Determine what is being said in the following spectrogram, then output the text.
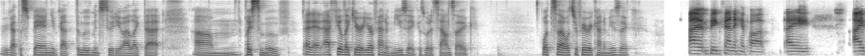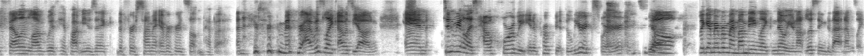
you've got the spin, you've got the movement studio. I like that um, place to move. And, and I feel like you're you're a fan of music, is what it sounds like. What's uh, what's your favorite kind of music? I'm a big fan of hip hop. I I fell in love with hip hop music the first time I ever heard Salt-N-Pepa And I remember I was like, I was young and didn't realize how horribly inappropriate the lyrics were until, yeah. like, I remember my mom being like, no, you're not listening to that. And I was like,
